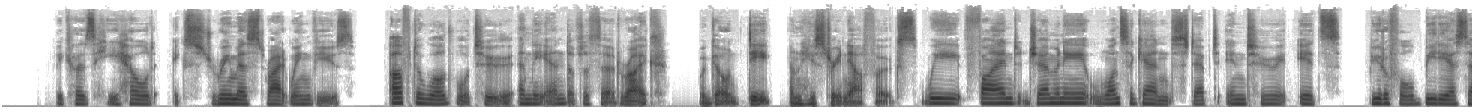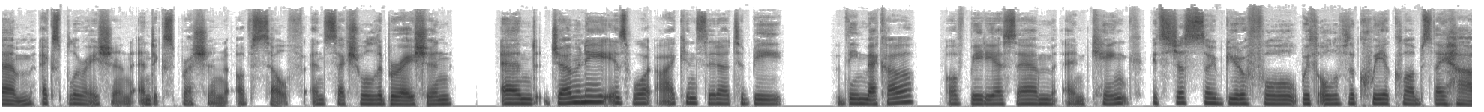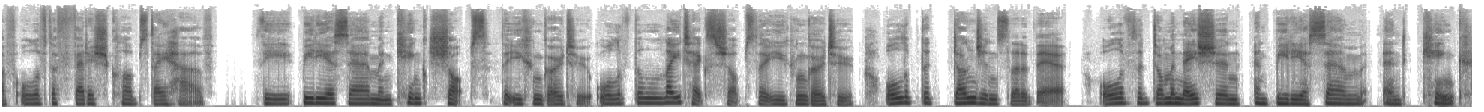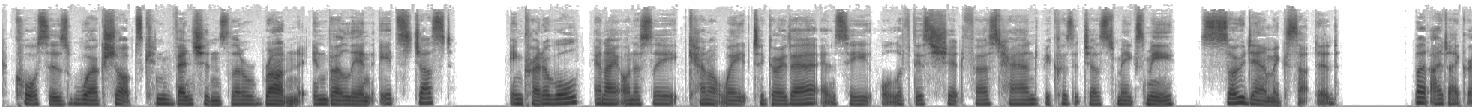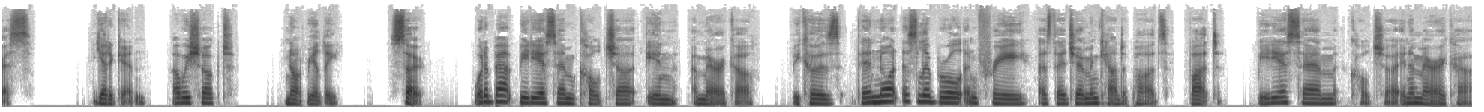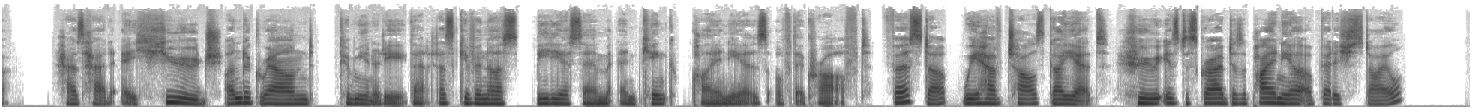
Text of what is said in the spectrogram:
because he held extremist right wing views. After World War II and the end of the Third Reich, we're going deep in history now, folks. We find Germany once again stepped into its beautiful BDSM exploration and expression of self and sexual liberation. And Germany is what I consider to be the mecca of BDSM and kink. It's just so beautiful with all of the queer clubs they have, all of the fetish clubs they have, the BDSM and kink shops that you can go to, all of the latex shops that you can go to, all of the dungeons that are there, all of the domination and BDSM and kink courses, workshops, conventions that are run in Berlin. It's just incredible. And I honestly cannot wait to go there and see all of this shit firsthand because it just makes me so damn excited. But I digress. Yet again, are we shocked? Not really. So, what about BDSM culture in America? Because they're not as liberal and free as their German counterparts, but BDSM culture in America has had a huge underground community that has given us BDSM and kink pioneers of their craft. First up, we have Charles Guyette, who is described as a pioneer of fetish style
